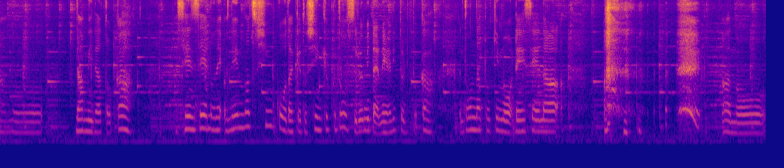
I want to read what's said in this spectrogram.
あの涙とか先生のね年末進行だけど新曲どうする？みたいなやり取りとかどんな時も冷静な あの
